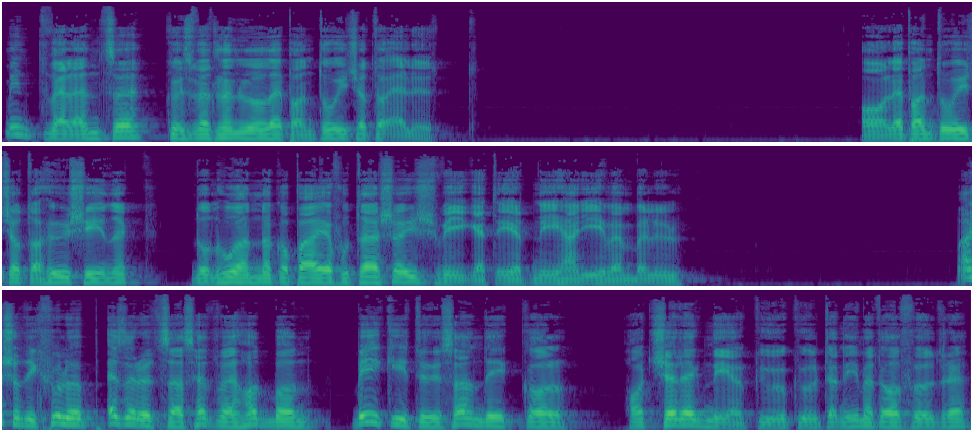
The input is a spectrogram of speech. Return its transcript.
mint Velence közvetlenül a lepantói csata előtt. A lepantói csata hősének, Don Juannak a pályafutása is véget ért néhány éven belül. Második Fülöp 1576-ban békítő szándékkal hadsereg nélkül küldte Németalföldre,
